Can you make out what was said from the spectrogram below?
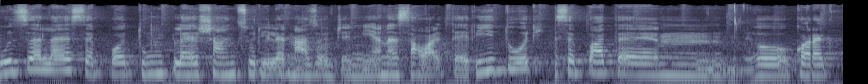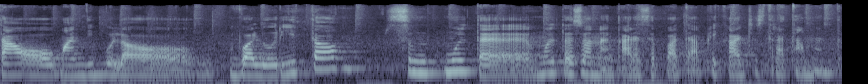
buzele, se pot umple șanțurile nazogeniene sau alte riduri, se poate mm, uh, corecta o mandibulă vălurită. Sunt multe, multe zone în care se poate aplica acest tratament.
